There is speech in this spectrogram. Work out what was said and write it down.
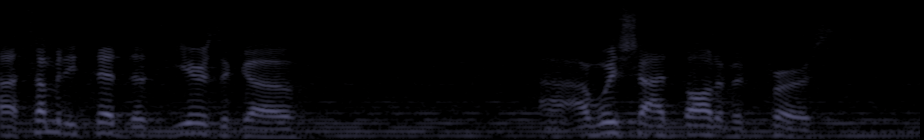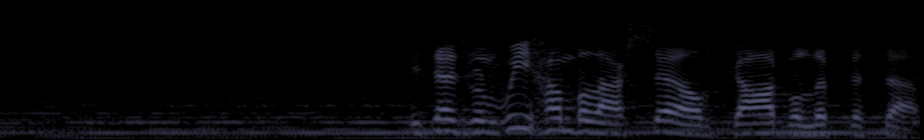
Uh, somebody said this years ago. Uh, I wish I'd thought of it first. He says, when we humble ourselves, God will lift us up.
